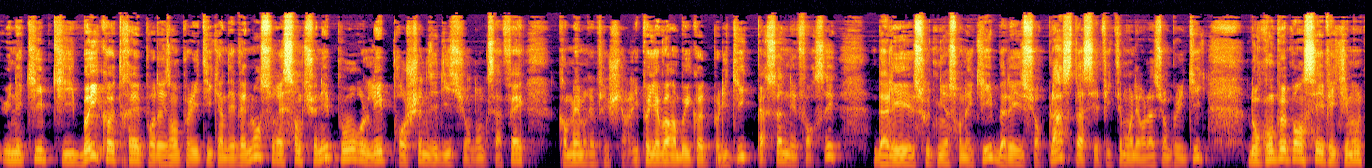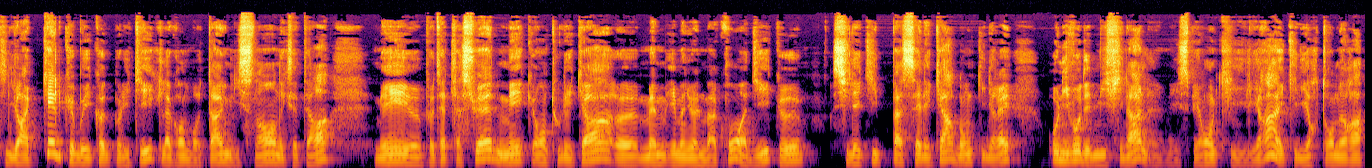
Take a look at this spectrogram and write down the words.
Une équipe qui boycotterait pour des raisons politiques un événement serait sanctionnée pour les prochaines éditions. Donc ça fait quand même réfléchir. Il peut y avoir un boycott politique, personne n'est forcé d'aller soutenir son équipe, d'aller sur place. Là, c'est effectivement les relations politiques. Donc on peut penser effectivement qu'il y aura quelques boycotts politiques, la Grande-Bretagne, l'Islande, etc. Mais euh, peut-être la Suède, mais qu'en tous les cas, euh, même Emmanuel Macron a dit que si l'équipe passait l'écart, donc il irait au niveau des demi-finales. Espérons qu'il ira et qu'il y retournera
